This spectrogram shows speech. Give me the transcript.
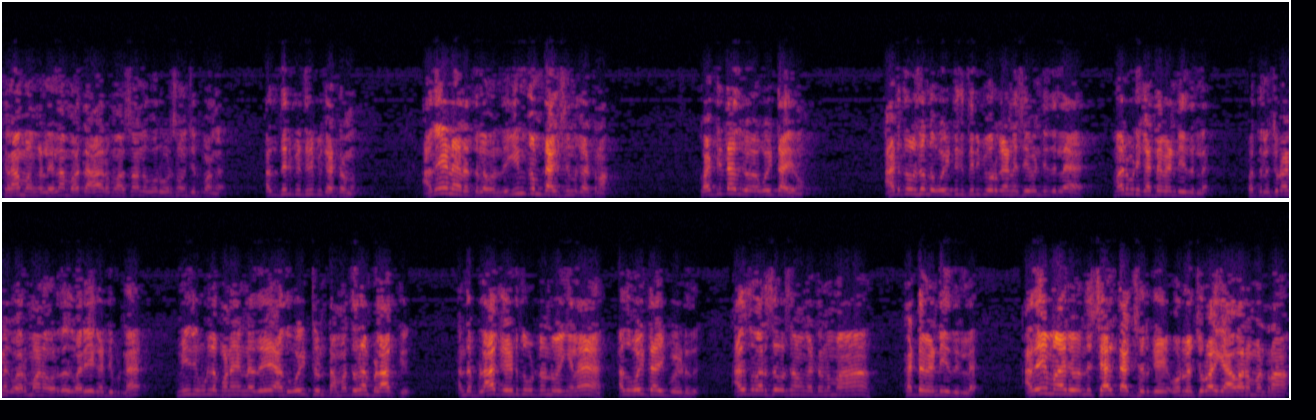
கிராமங்கள் எல்லாம் பார்த்து ஆறு மாசம் அல்லது ஒரு வருஷம் வச்சிருப்பாங்க. அது திருப்பி திருப்பி கட்டணும். அதே நேரத்தில் வந்து இன்கம் டாக்ஸ்னு கட்டுறான் கட்டிட்டா அது ஒயிட் ஆயிரும். அடுத்த வருஷம் அந்த ஒயிட்டுக்கு திருப்பி ஒரு என்ன செய்ய வேண்டியது இல்ல மறுபடி கட்ட வேண்டியது இல்ல பத்து லட்ச ரூபாய் எனக்கு வருமானம் வருது அது வரியை கட்டிவிட்டேன். மீதி உள்ள பணம் என்னது? அது ஒயிட்ட்டான் மத்ததான் பிளாக் அந்த பிளாக் எடுத்து விட்டோம்னு வைங்களேன் அது ஒயிட் ஆகி போயிடுது. அதுக்கு வருஷ வருஷம் அவன் கட்டணுமா? கட்ட வேண்டியது இல்ல அதே மாதிரி வந்து சேல் டாக்ஸ் இருக்கு. ஒரு லட்ச ரூபாய்க்கு வியாபாரம் பண்றான்.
